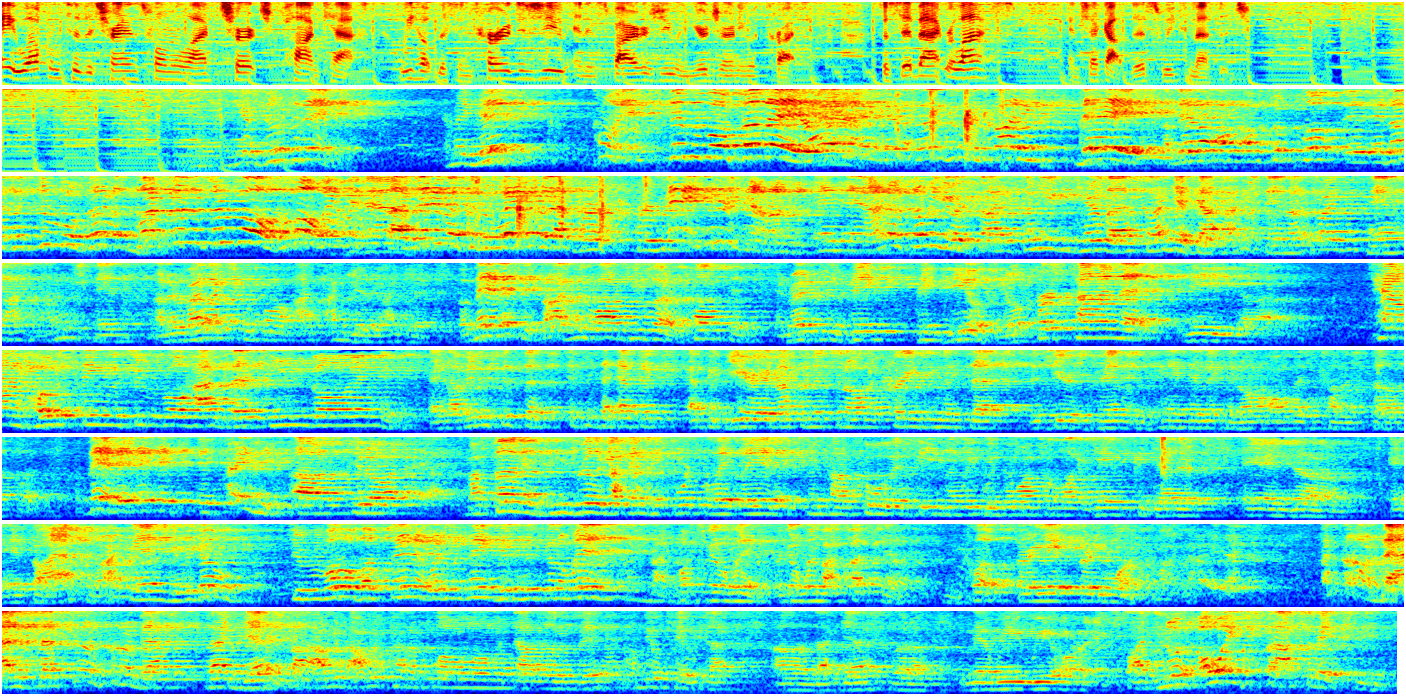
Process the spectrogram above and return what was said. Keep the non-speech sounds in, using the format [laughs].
Hey, welcome to the Transforming Life Church podcast. We hope this encourages you and inspires you in your journey with Christ. So sit back, relax, and check out this week's message. All this stuff. But, but man, it, it, it's it's crazy. Um, you know. My son is he's really gotten into sports lately, and it's been kind of cool this season. We, we've been watching a lot of games together, and um, and, and so I asked him, all right, man, here we go. Super Bowl, Bucs in it. What do you think? Who- Who's going to win? Was like, Bucs are going to win. They're going to win by a touchdown. It's going to be close, 38-31. I'm like, all right, that's, that's not a bad assessment. That's not a bad, bad guess. I, I, would, I would kind of flow along with that a little bit. I'll be okay with that, uh, that guess. But, uh, man, we, we are excited. You know, it always fascinates me.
